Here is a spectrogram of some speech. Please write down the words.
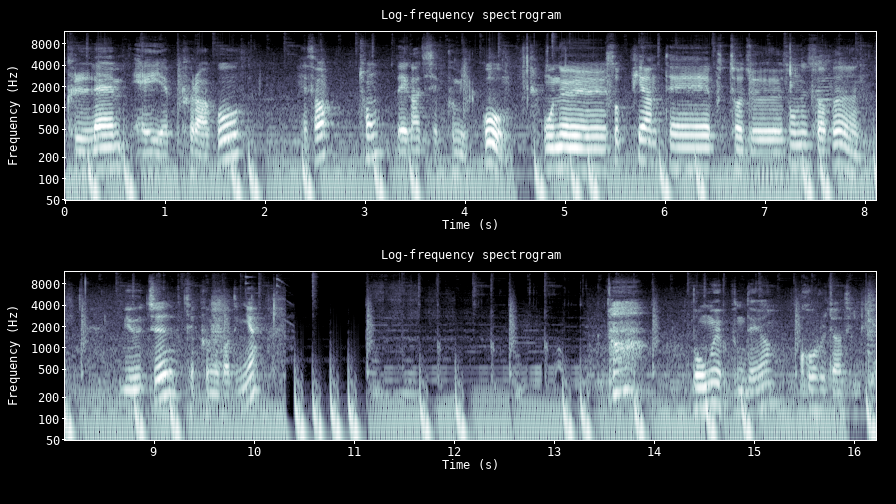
글램 AF라고 해서 총 4가지 제품이 있고 오늘 소피한테 붙여줄 속눈썹은 뮤즈 제품이거든요. 헉! 너무 예쁜데요? 거울을 제가 드릴게요.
